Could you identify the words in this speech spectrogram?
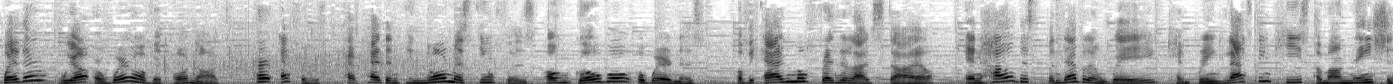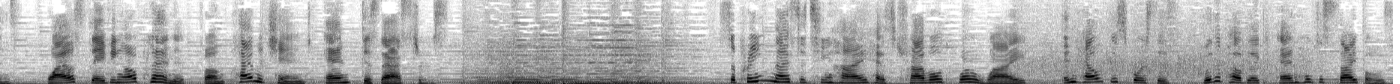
Whether we are aware of it or not, her efforts have had an enormous influence on global awareness of the animal friendly lifestyle and how this benevolent way can bring lasting peace among nations while saving our planet from climate change and disasters. Supreme Master Ching Hai has traveled worldwide and held discourses with the public and her disciples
